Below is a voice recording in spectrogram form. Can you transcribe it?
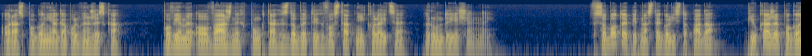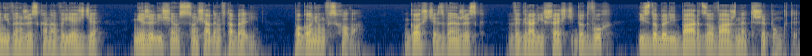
oraz Pogoni Agapol Wężyska, powiemy o ważnych punktach zdobytych w ostatniej kolejce rundy jesiennej. W sobotę 15 listopada piłkarze Pogoni Wężyska na wyjeździe mierzyli się z sąsiadem w tabeli, Pogonią Wschowa. Goście z Wężysk wygrali 6 do 2 i zdobyli bardzo ważne 3 punkty.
